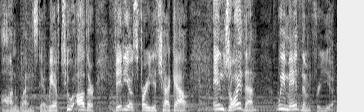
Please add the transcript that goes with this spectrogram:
on Wednesday. We have two other videos for you to check out. Enjoy them. We made them for you.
